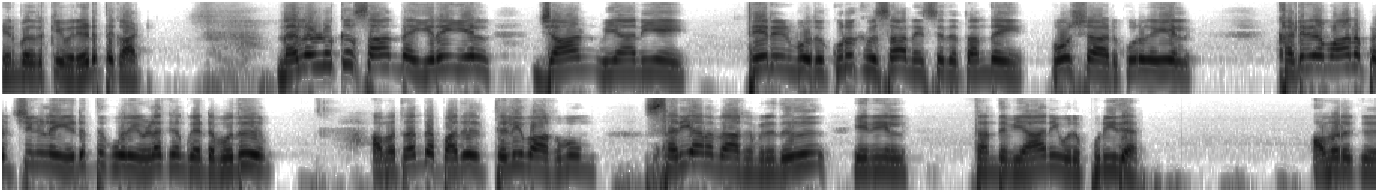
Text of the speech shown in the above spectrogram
என்பதற்கு இவர் எடுத்துக்காட்டு. நல்லொழுக்க சார்ந்த இறையில் ஜான் வியானியை தேரின் போது குறுக்கு விசாரணை செய்த தந்தை போஷாட் கூறுகையில் கடினமான பிரச்சனைகளை எடுத்து கூறி விளக்கம் கேட்டபோது அவர் தந்த பதில் தெளிவாகவும் சரியானதாகவும் இருந்தது. எனில் தந்தை வியானி ஒரு புனிதர். அவருக்கு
